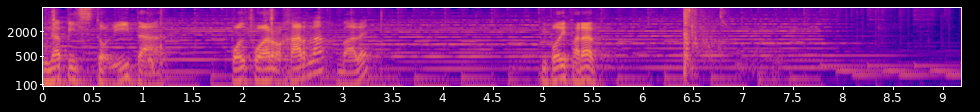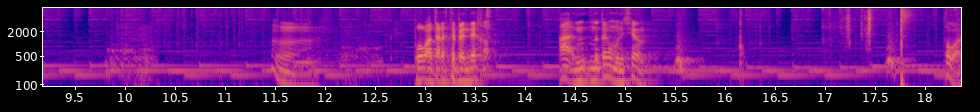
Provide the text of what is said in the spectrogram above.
Una pistolita. ¿Puedo, puedo arrojarla? Vale. Y puedo disparar. Hmm. ¿Puedo matar a este pendejo? Ah, no tengo munición. Toma.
